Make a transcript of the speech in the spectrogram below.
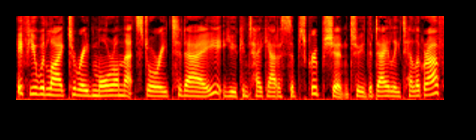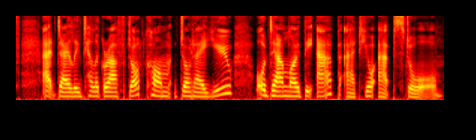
If you would like to read more on that story today, you can take out a subscription to the Daily Telegraph at dailytelegraph.com.au or download the app at your app store.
